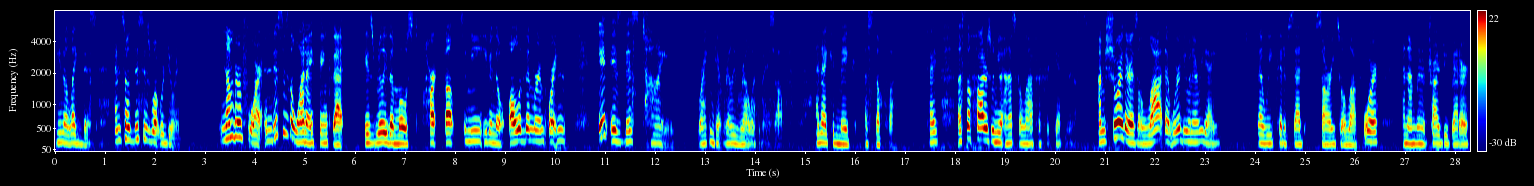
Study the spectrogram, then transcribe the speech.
You know, like this. And so this is what we're doing. Number four, and this is the one I think that is really the most heartfelt to me, even though all of them are important. It is this time where I can get really real with myself and I can make astaghfar. Okay? Astaghfar is when you ask Allah for forgiveness. I'm sure there is a lot that we're doing every day that we could have said sorry to Allah for, and I'm going to try to do better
